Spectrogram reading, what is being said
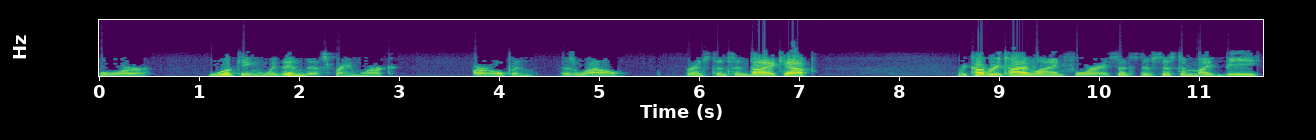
for working within this framework are open as well. For instance, in DIACAP, recovery timeline for a sensitive system might be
